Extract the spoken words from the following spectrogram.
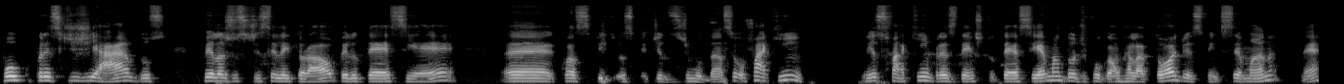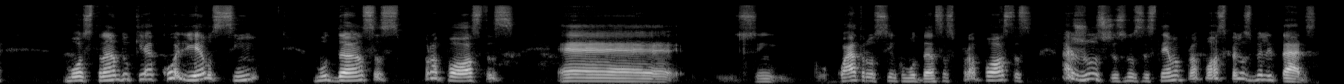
pouco prestigiados pela Justiça Eleitoral, pelo TSE, é, com os pedidos de mudança. O Faquim, ministro Faquim, presidente do TSE, mandou divulgar um relatório esse fim de semana, né, mostrando que acolheu, sim, mudanças propostas, é, sim, quatro ou cinco mudanças propostas, ajustes no sistema propostos pelos militares.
